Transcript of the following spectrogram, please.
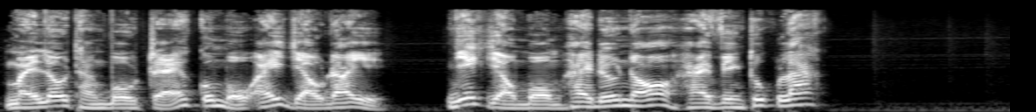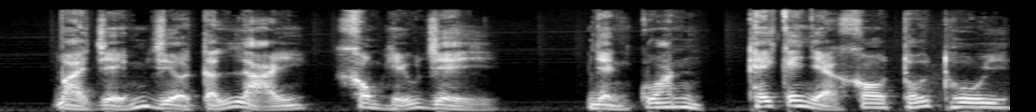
Mày lôi thằng bồ trẻ của mụ ấy vào đây, nhét vào mồm hai đứa nó hai viên thuốc lát. Bà Diễm vừa tỉnh lại, không hiểu gì. Nhìn quanh, thấy cái nhà kho tối thui,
